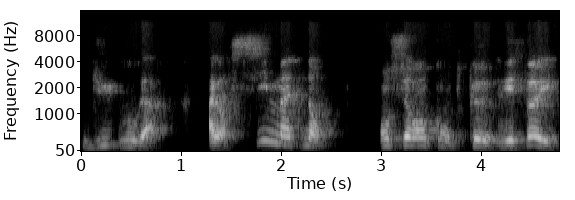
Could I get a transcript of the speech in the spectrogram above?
du lougab. Alors, si maintenant on se rend compte que les feuilles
